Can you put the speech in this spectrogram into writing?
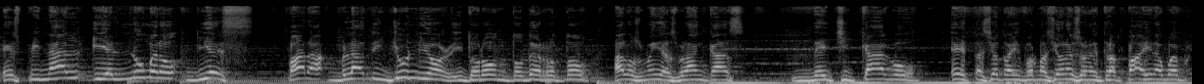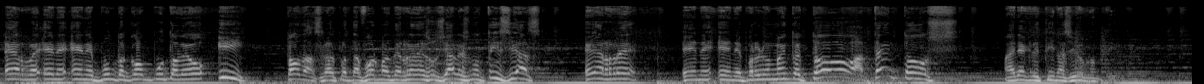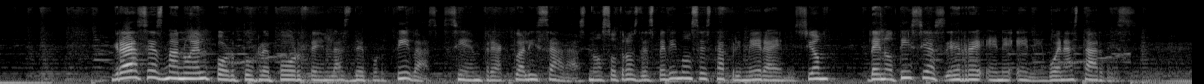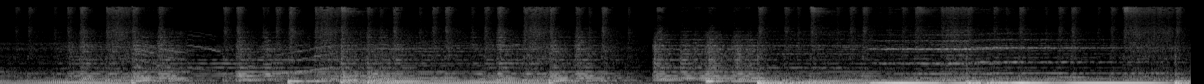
Espinal y el número 10 para Vladdy Jr. y Toronto derrotó a los Medias Blancas de Chicago. Estas y otras informaciones en nuestra página web rnn.com.do y todas las plataformas de redes sociales, noticias RNN. Por el momento es todo. Atentos. María Cristina, sigo contigo. Gracias Manuel por tu reporte en las deportivas, siempre actualizadas. Nosotros despedimos esta primera emisión de Noticias RNN. Buenas tardes.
